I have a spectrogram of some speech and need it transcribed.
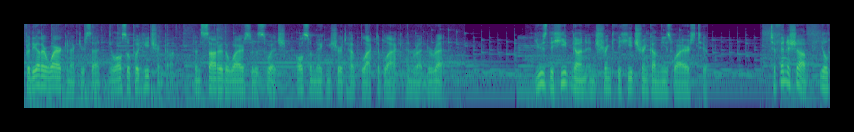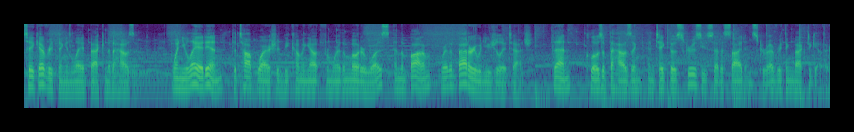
For the other wire connector set, you'll also put heat shrink on, then solder the wires to the switch, also making sure to have black to black and red to red. Use the heat gun and shrink the heat shrink on these wires too. To finish up, you'll take everything and lay it back into the housing. When you lay it in, the top wire should be coming out from where the motor was, and the bottom where the battery would usually attach. Then, close up the housing, and take those screws you set aside and screw everything back together.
